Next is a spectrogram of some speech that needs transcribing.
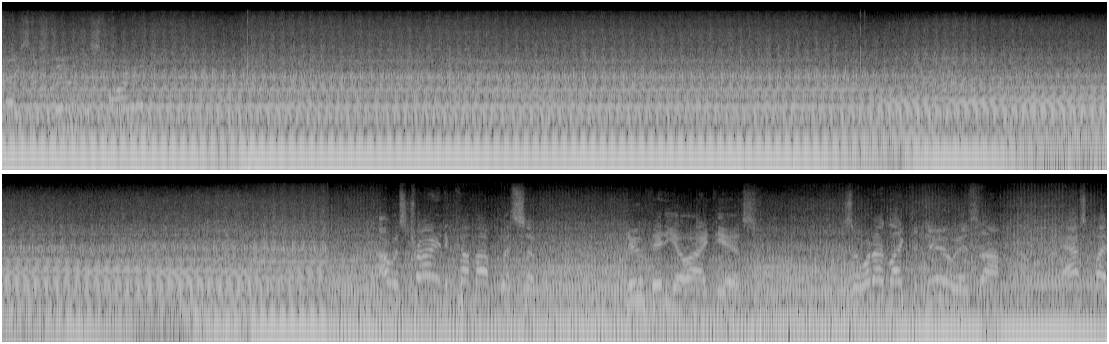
Nice and smooth this morning. I was trying to come up with some new video ideas. So what I'd like to do is um, ask my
